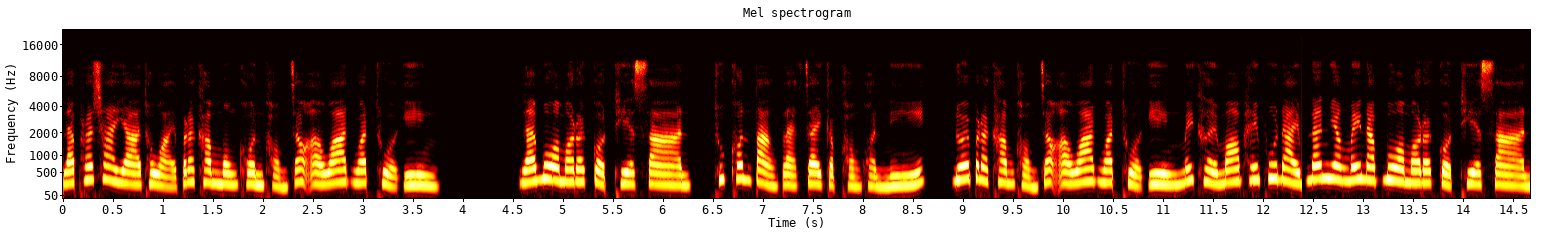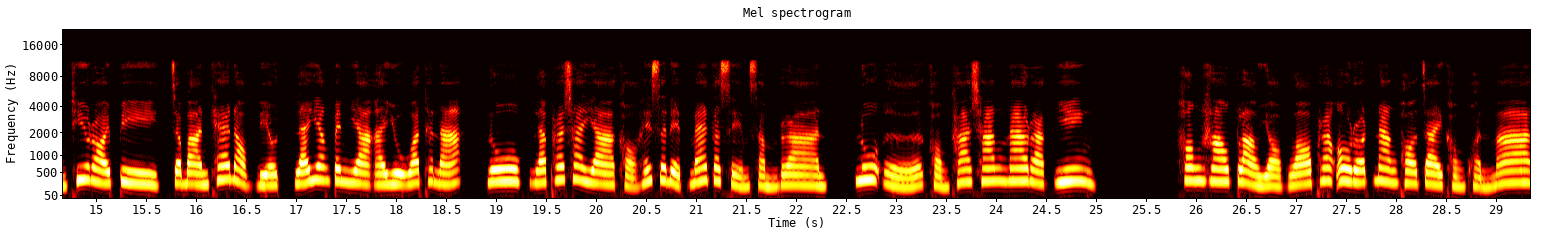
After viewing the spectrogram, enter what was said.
และพระชายาถวายประคำมงคลของเจ้าอาวาสวัดถั่วอิง และบัวมรกตเทียซาน ทุกคนต่างแปลกใจกับของขวัญนนี้ ด้วยประคำของเจ้าอาวาสวัดถั่วอิงไม่เคยมอบให้ผู้ใด นั่นยังไม่นับบัวมรกตเทียซานที่ร้อยปี จะบานแค่ดอกเดียว และยังเป็นยาอายุวัฒนะ ลูกและพระชายาขอให้เสด็จแม่เกษมสำราญ ลู่เอ๋อของข้าช่างน่ารักยิ่ง ฮองฮาวกล่าวหยอกล้อพระโอรสนางพอใจของขวัญมาก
